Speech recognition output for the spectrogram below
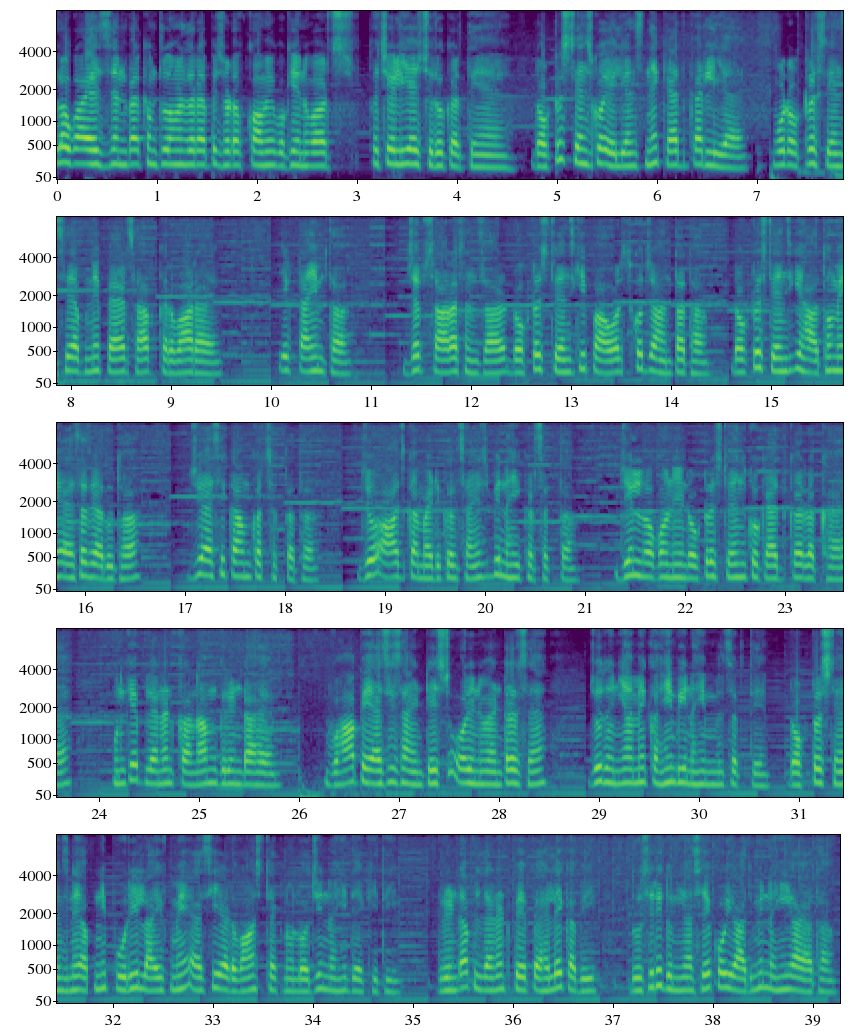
Hello guys and welcome to another episode of comic book universe तो चलिए शुरू करते हैं। डॉक्टर स्ट्रेंज को एलियंस ने कैद कर लिया है। वो डॉक्टर स्ट्रेंज से अपने पैर साफ़ करवा रहा है। एक टाइम था, जब सारा संसार डॉक्टर स्ट्रेंज की पावर्स को जानता था। डॉक्टर स्ट्रेंज के हाथों में ऐसा जादू था, जो ऐसे काम कर सकता था, जो आज का मेडिकल साइंस भी नहीं कर सकता। जिन लोगों ने डॉक्टर स्ट्रेंज को कैद कर रखा है, उनके प्लेनेट का नाम ग्रिंडा है। वहाँ पे ऐसे साइंटिस्ट और इन्वेंटर्स हैं जो दुनिया में कहीं भी नहीं मिल सकते। डॉक्टर स्ट्रेंज ने अपनी पूरी लाइफ में ऐसी एडवांस टेक्नोलॉजी नहीं देखी थी। ग्रिंडा प्लेनेट पे पहले कभी दूसरी दुनिया से कोई आदमी नहीं आया था।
